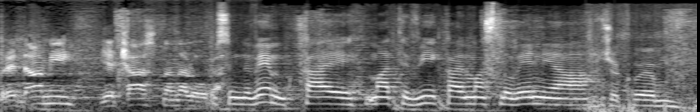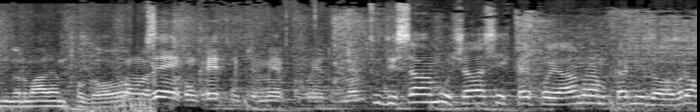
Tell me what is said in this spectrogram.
Pred nami je častna naloga. Mislim, ne vem, kaj imate vi, kaj ima Slovenija. Pričakujem normalen pogovor. Bom zdaj en konkreten primer povedal. Ne? Tudi sam včasih kaj pojamram, kar ni dobro.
